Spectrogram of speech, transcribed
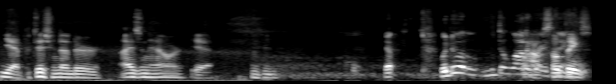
yeah petitioned under Eisenhower. Yeah, Yep, we do a, we do a lot of Wow, great something things.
